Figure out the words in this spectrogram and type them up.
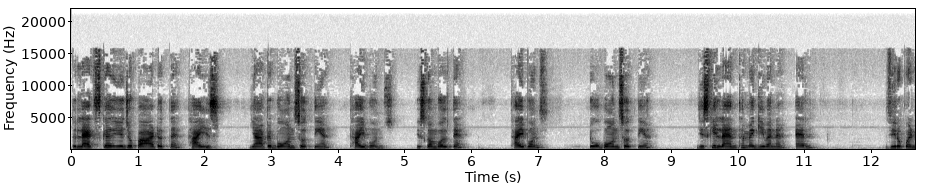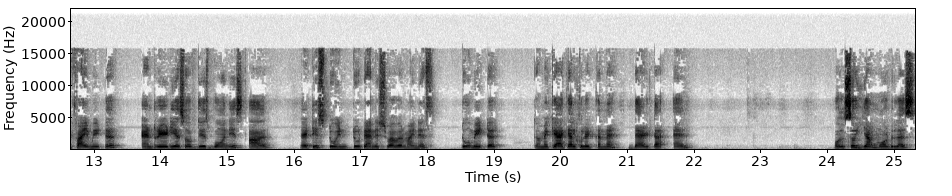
तो लेग्स का ये जो पार्ट होता है थाइस यहाँ पे बोन्स होती हैं थाई बोन्स जिसको हम बोलते हैं थाई बोन्स टू बोन्स होती हैं, जिसकी लेंथ हमें गिवन है L zero point five metre and radius of this bone is R that is two into ten is power minus two metre तो हमें क्या कैलकुलेट करना है? Delta L also Young modulus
